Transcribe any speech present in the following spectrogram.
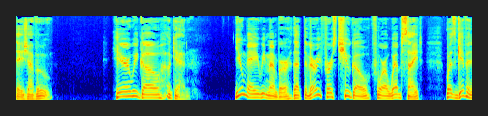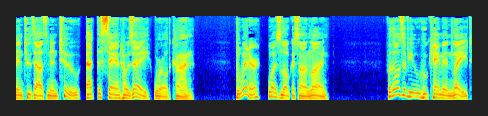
Deja Vu. Here we go again. You may remember that the very first Hugo for a website was given in 2002 at the San Jose Worldcon. The winner was Locus Online. For those of you who came in late,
